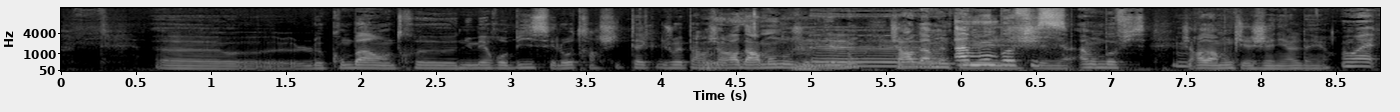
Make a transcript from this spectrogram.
Euh, le combat entre numéro bis et l'autre architecte joué par. Gérard Darmon, dont j'ai oublié le nom. Euh, Gérard Darmon qui à est mon beau-fils. génial. À mon beau-fils. Mm. Gérard Darmon qui est génial d'ailleurs. Ouais.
